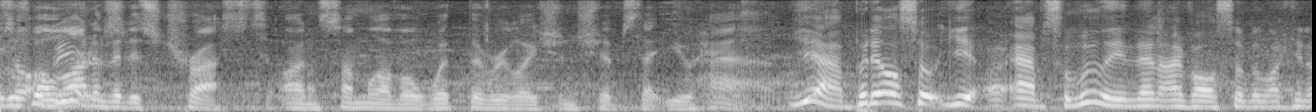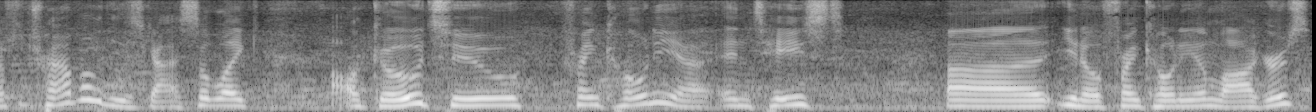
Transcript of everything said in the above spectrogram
so beautiful. a lot of it is trust on some level with the relationships that you have. Yeah, but also yeah, absolutely. And then I've also been lucky enough to travel with these guys. So like, I'll go to Franconia and taste, uh, you know, Franconian lagers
